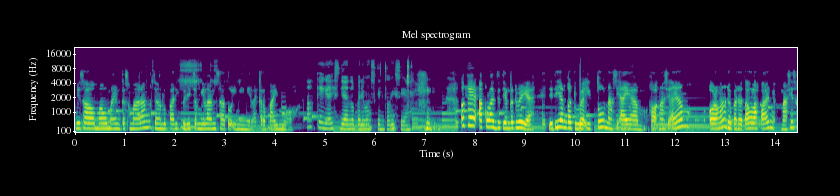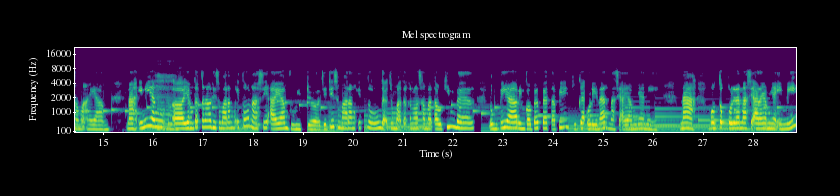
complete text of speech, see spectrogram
misal mau main ke Semarang jangan lupa dibeli cemilan satu ini nih, leker paimo. Oke okay, guys, jangan lupa dimasukin ke list ya. Oke, okay, aku lanjut yang kedua ya. Jadi yang kedua itu nasi ayam. Kalau nasi ayam orang-orang udah pada tahu lah paling nasi sama ayam. Nah ini yang hmm. uh, yang terkenal di Semarang itu nasi ayam Buwido. Jadi Semarang itu nggak cuma terkenal sama tahu gimbal, lumpia, wingko bebek, tapi juga kuliner nasi ayamnya nih. Nah untuk kuliner nasi ayamnya ini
